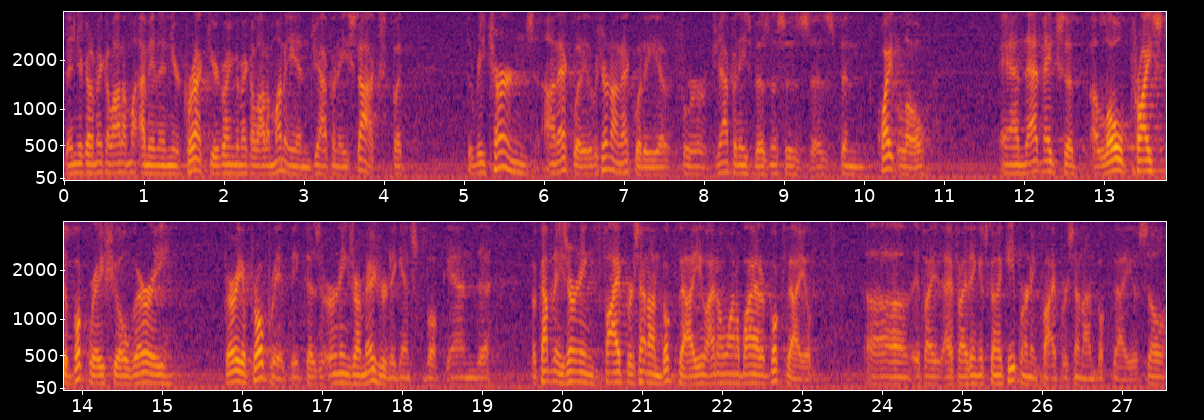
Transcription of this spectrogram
then you're going to make a lot of money. I mean, and you're correct, you're going to make a lot of money in Japanese stocks. But the returns on equity, the return on equity uh, for Japanese businesses has been quite low. And that makes a low price to book ratio very, very appropriate because earnings are measured against book. And uh, if a company is earning 5% on book value, I don't want to buy it at book value, uh, if I think it's going to keep earning 5% on book value. So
